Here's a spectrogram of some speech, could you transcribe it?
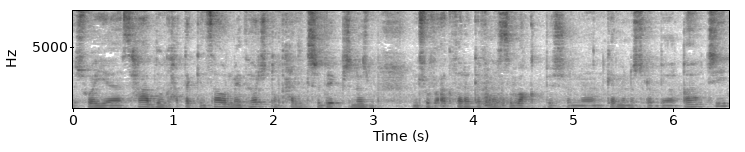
شوية سحاب donc حتى كي نصور ما يظهرش donc حليت الشباك باش نجم نشوف أكثر هكا في نفس الوقت باش نكمل نشرب قهوتي.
